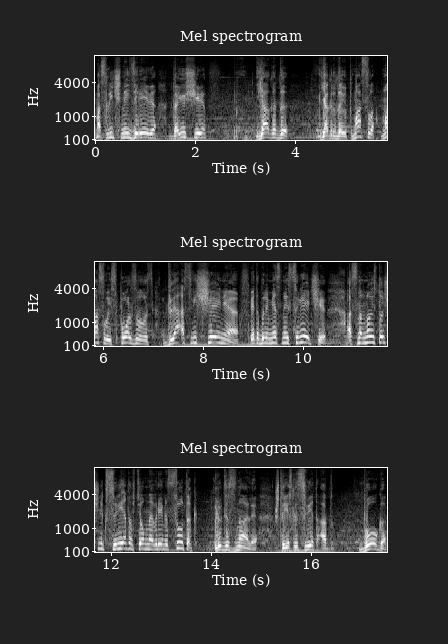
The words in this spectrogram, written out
масличные деревья, дающие ягоды Ягоды дают масло. Масло использовалось для освещения. Это были местные свечи. Основной источник света в темное время суток. Люди знали, что если свет от Бога,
